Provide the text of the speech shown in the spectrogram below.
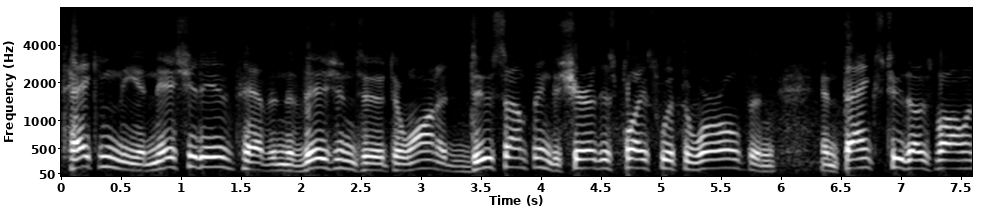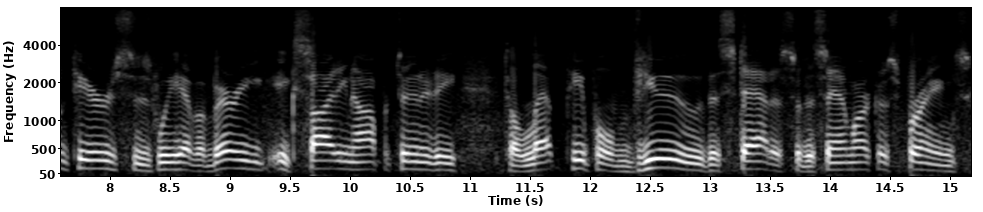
taking the initiative, having the vision to, to want to do something, to share this place with the world. And, and thanks to those volunteers, we have a very exciting opportunity to let people view the status of the San Marcos Springs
